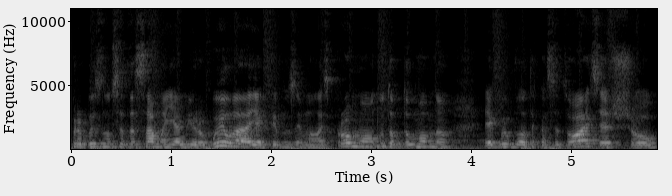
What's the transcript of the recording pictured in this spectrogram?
приблизно все те саме я б і робила, я активно займалась промо. Ну тобто, умовно, якби була така ситуація, що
